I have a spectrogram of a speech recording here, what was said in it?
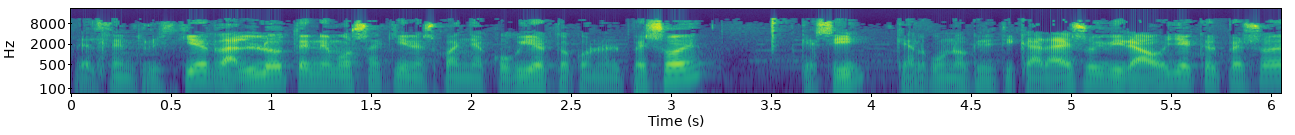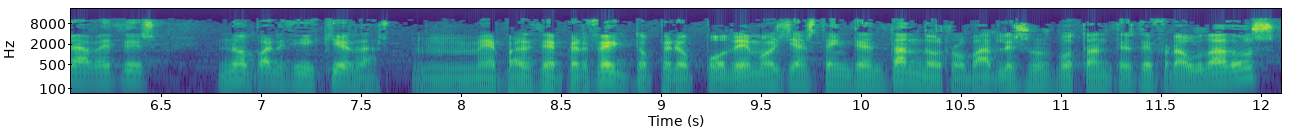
del centro izquierda lo tenemos aquí en España cubierto con el PSOE, que sí, que alguno criticará eso y dirá, oye, que el PSOE a veces no parece izquierdas. Mm, me parece perfecto, pero Podemos ya está intentando robarle esos votantes defraudados.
